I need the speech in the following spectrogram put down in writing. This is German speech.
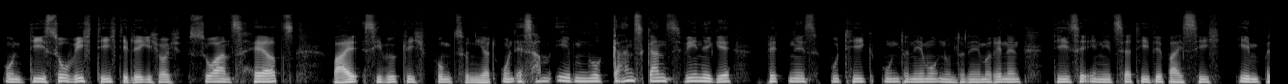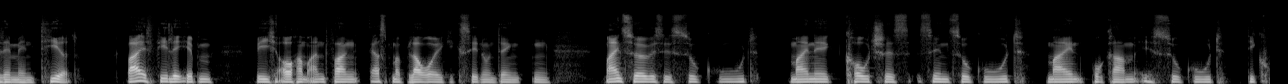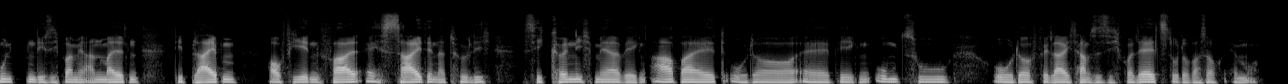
Und die ist so wichtig, die lege ich euch so ans Herz, weil sie wirklich funktioniert. Und es haben eben nur ganz, ganz wenige Fitness, Boutique, Unternehmer und Unternehmerinnen diese Initiative bei sich implementiert. Weil viele eben, wie ich auch am Anfang, erstmal blauäugig sind und denken, mein Service ist so gut, meine Coaches sind so gut, mein Programm ist so gut, die Kunden, die sich bei mir anmelden, die bleiben auf jeden Fall. Es sei denn natürlich, sie können nicht mehr wegen Arbeit oder äh, wegen Umzug oder vielleicht haben sie sich verletzt oder was auch immer.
